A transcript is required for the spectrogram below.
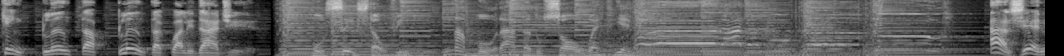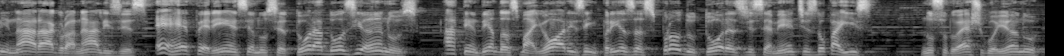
quem planta, planta qualidade. Você está ouvindo Namorada do Sol FM. A Germinar Agroanálises é referência no setor há 12 anos, atendendo as maiores empresas produtoras de sementes do país. No Sudoeste Goiano,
